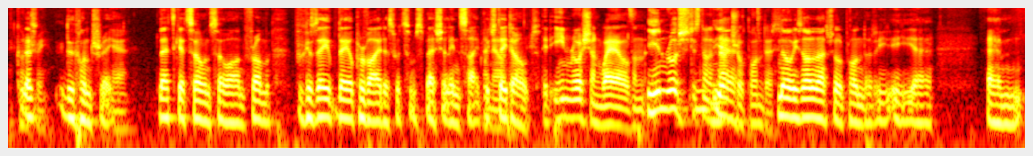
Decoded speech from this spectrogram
The country. the country Yeah. let's get so and so on from because they they'll provide us with some special insight, which know. they don't. Did Ian Rush on Wales and Ian Rush, he's just not a yeah. natural pundit. No, he's not a natural pundit. He, he uh, um,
